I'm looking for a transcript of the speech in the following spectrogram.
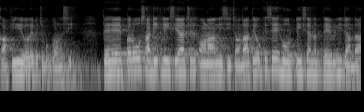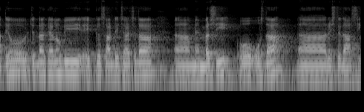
ਕਾਫੀ ਉਹਦੇ ਵਿੱਚ ਗੁਣ ਸੀ। ਤੇ, ਪਰ ਉਹ ਸਾਡੀ ਕਲੀਸਿਆ 'ਚ ਆਉਣਾ ਨਹੀਂ ਸੀ ਚਾਹੁੰਦਾ ਤੇ ਉਹ ਕਿਸੇ ਹੋਰ ਕਲੀਸਿਆ ਤੇ ਵੀ ਨਹੀਂ ਜਾਂਦਾ ਤੇ ਉਹ ਜਿੱਦਾਂ ਕਹਿ ਲਓ ਵੀ ਇੱਕ ਸਾਡੇ ਚਰਚ ਦਾ ਮੈਂਬਰ ਸੀ, ਉਹ ਉਸ ਦਾ ਰਿਸ਼ਤੇਦਾਰ ਸੀ।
